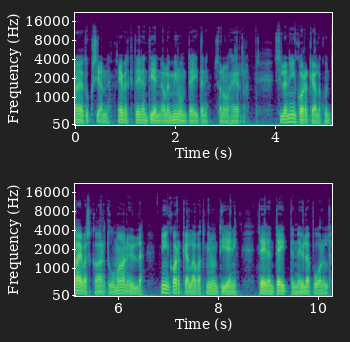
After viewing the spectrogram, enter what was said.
ajatuksianne, eivätkä teidän tienne ole minun teitäni, sanoo Herra. Sillä niin korkealla kuin taivas kaartuu maan yllä, niin korkealla ovat minun tieni teidän teittenne yläpuolella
